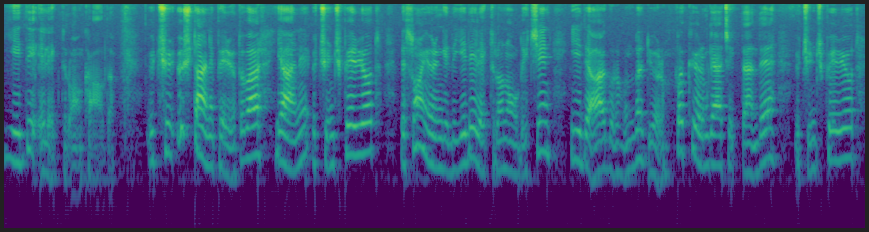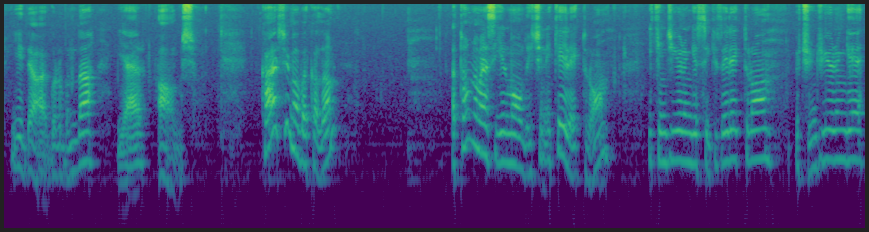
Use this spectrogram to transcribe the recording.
7 elektron kaldı. 3 3 tane periyodu var. Yani 3. periyot ve son yörüngede 7 elektron olduğu için 7A grubunda diyorum. Bakıyorum gerçekten de 3. periyot 7A grubunda yer almış. Kalsiyuma bakalım. Atom numarası 20 olduğu için 2 elektron. İkinci yörünge 8 elektron. Üçüncü yörünge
